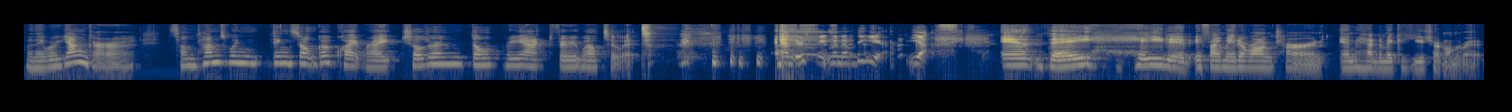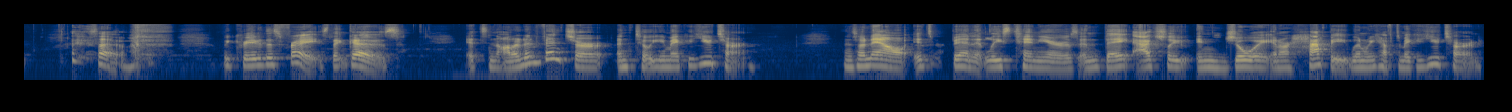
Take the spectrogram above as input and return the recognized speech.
when they were younger, sometimes when things don't go quite right, children don't react very well to it. Understatement of the year. Yeah. And they hated if I made a wrong turn and had to make a U turn on the road. So we created this phrase that goes, It's not an adventure until you make a U turn. And so now it's been at least 10 years, and they actually enjoy and are happy when we have to make a U turn.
